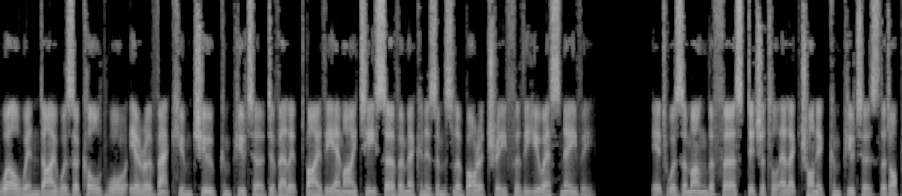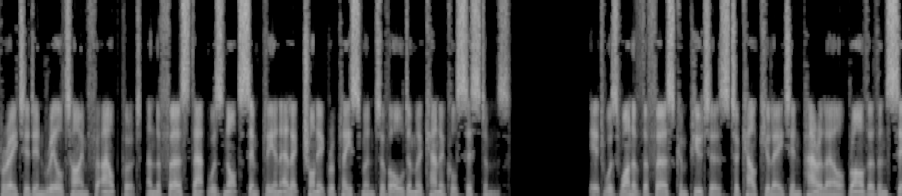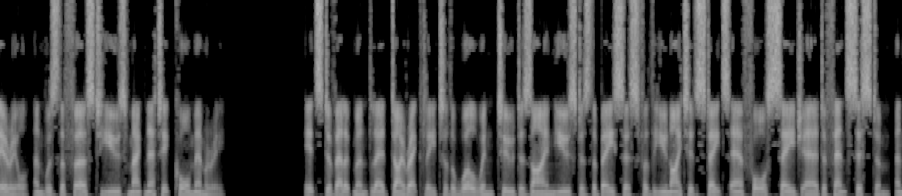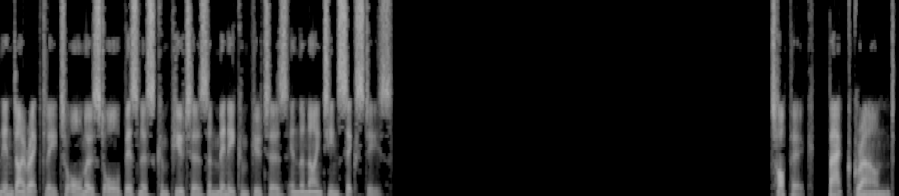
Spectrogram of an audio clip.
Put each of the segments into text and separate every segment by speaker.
Speaker 1: Whirlwind I was a Cold War-era vacuum tube computer developed by the MIT Servomechanisms Laboratory for the U.S. Navy. It was among the first digital electronic computers that operated in real time for output, and the first that was not simply an electronic replacement of older mechanical systems. It was one of the first computers to calculate in parallel rather than serial, and was the first to use magnetic core memory. Its development led directly to the Whirlwind II design used as the basis for the United States Air Force SAGE air defense system, and indirectly to almost all business computers and minicomputers in the 1960s. Topic: Background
